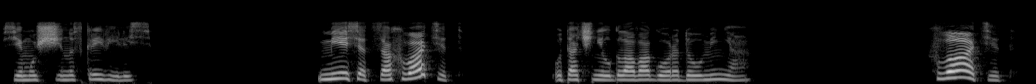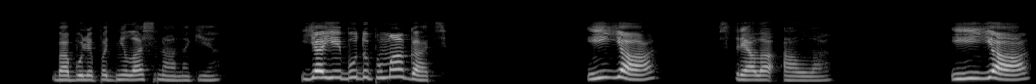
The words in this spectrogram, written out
Все мужчины скривились. Месяца хватит? уточнил глава города у меня. Хватит, бабуля поднялась на ноги. Я ей буду помогать. И я, встряла Алла. И я,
